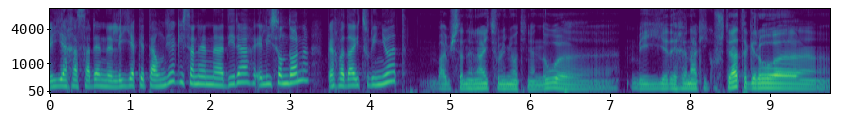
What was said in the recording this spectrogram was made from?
behia jazaren lehiaketa hundiak izanen dira, Elizondon, behar bada itzuri nioat? Ba, biztan dena itzuli inen du, uh, behi edegenak ikusteat, gero uh,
